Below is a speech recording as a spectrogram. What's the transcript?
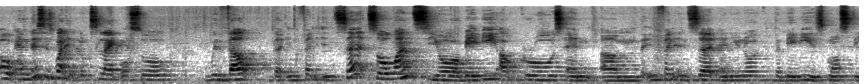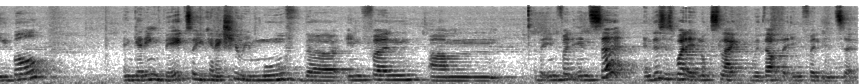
Oh, and this is what it looks like also without the infant insert. So once your baby outgrows and um, the infant insert and you know the baby is more stable and getting big, so you can actually remove the infant um, the infant insert, and this is what it looks like without the infant insert.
